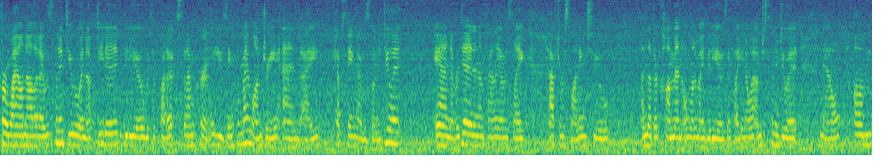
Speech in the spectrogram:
for a while now that I was going to do an updated video with the products that I'm currently using for my laundry and I kept saying I was going to do it and never did and then finally I was like after responding to another comment on one of my videos I thought you know what I'm just going to do it now. Um,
